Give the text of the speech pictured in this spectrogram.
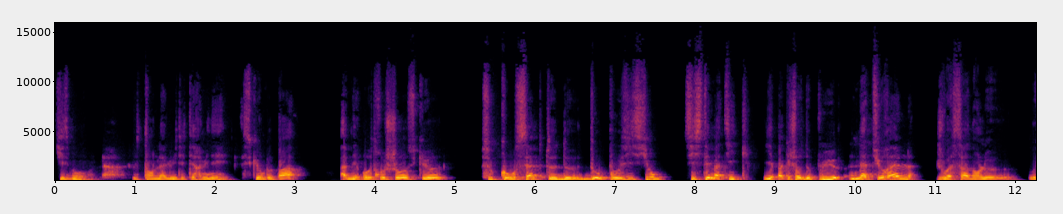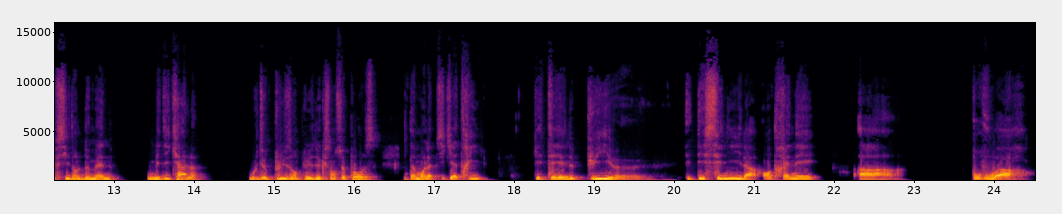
qui dit bon, le temps de la lutte est terminé. Est-ce qu'on ne peut pas amener autre chose que ce concept d'opposition systématique? Il n'y a pas quelque chose de plus naturel? Je vois ça dans le, aussi dans le domaine médical, où de plus en plus de questions se posent, notamment la psychiatrie qui étaient depuis euh, des décennies là entraînés à pour voir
